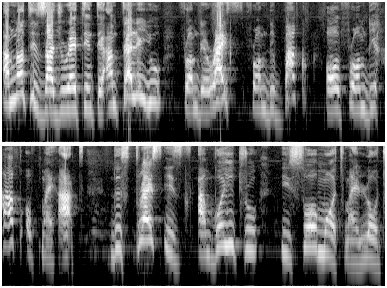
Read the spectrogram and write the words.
I'm not exaggerating. thing. I'm telling you from the right, from the back, or from the heart of my heart. The stress is I'm going through is so much, my Lord.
